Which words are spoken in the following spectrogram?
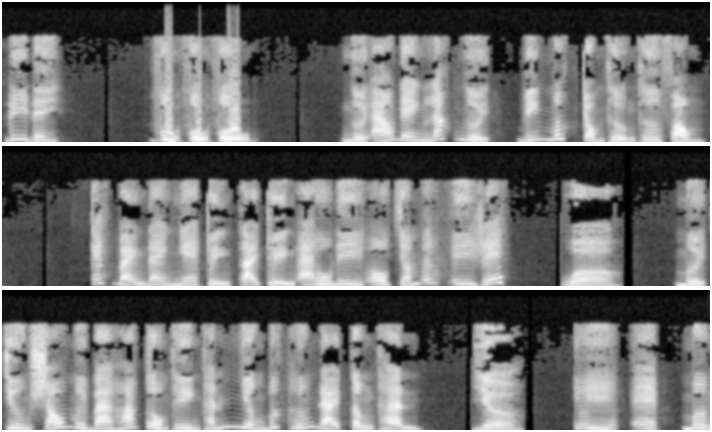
Đi đi. Vù vù vù. Người áo đen lắc người, biến mất trong thượng thư phòng. Các bạn đang nghe truyện tại truyện audio.fiz. Wow! 10 chương 63 hóa tôn thiên thánh nhân bức hướng đại tầng thành. Giờ. Y, E, Mơn,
